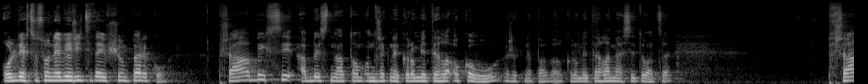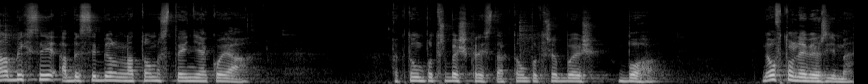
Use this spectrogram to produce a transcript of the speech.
o lidech, co jsou nevěřící tady v Šumperku. Přál bych si, abys na tom, on řekne, kromě těchto okovů, řekne Pavel, kromě téhle mé situace, přál bych si, aby si byl na tom stejně jako já. A k tomu potřebuješ Krista, k tomu potřebuješ Boha. Nebo v tom nevěříme.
